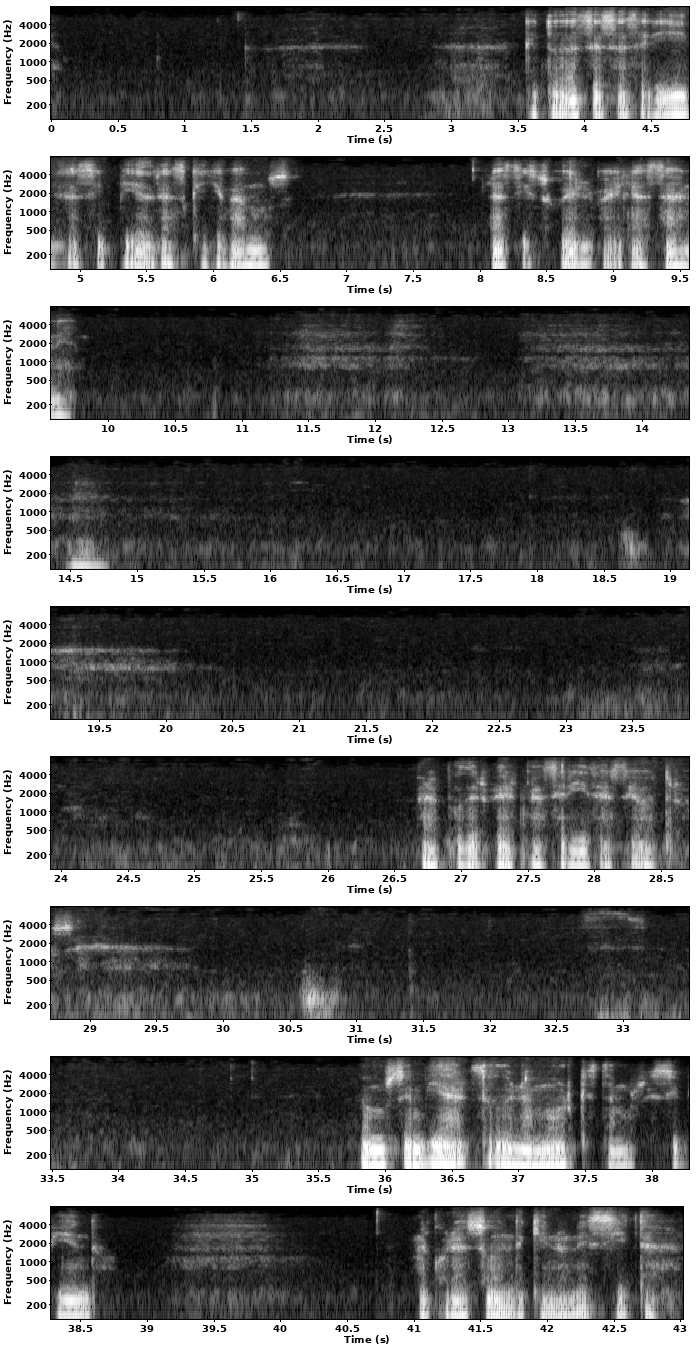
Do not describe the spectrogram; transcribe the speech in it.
Que todas esas heridas y piedras que llevamos las disuelva y las sane. para poder ver las heridas de otros. Vamos a enviar todo el amor que estamos recibiendo al corazón de quien lo necesita,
